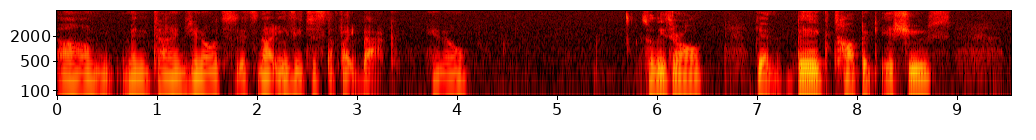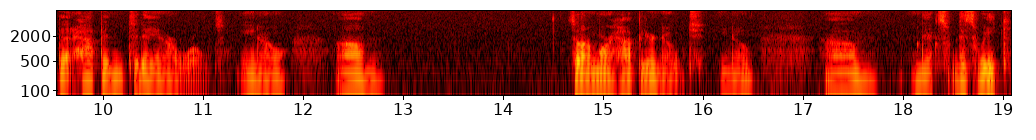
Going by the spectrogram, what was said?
Um, many times you know it's it's not easy just to fight back you know? So these are all again big topic issues that happen today in our world you know? Um, so on a more happier note you know? Um, next this week.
